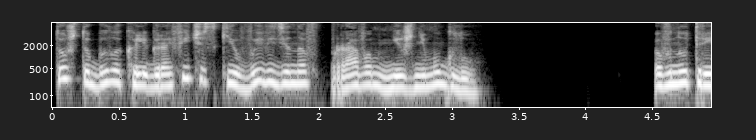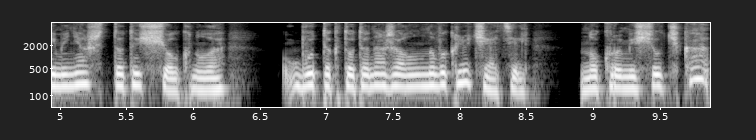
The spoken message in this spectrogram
то, что было каллиграфически выведено в правом нижнем углу. Внутри меня что-то щелкнуло, будто кто-то нажал на выключатель. Но кроме щелчка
